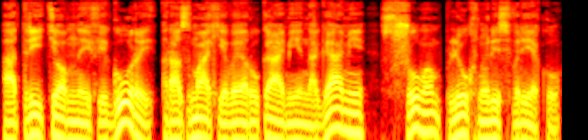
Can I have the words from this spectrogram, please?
а три темные фигуры, размахивая руками и ногами, с шумом плюхнулись в реку.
